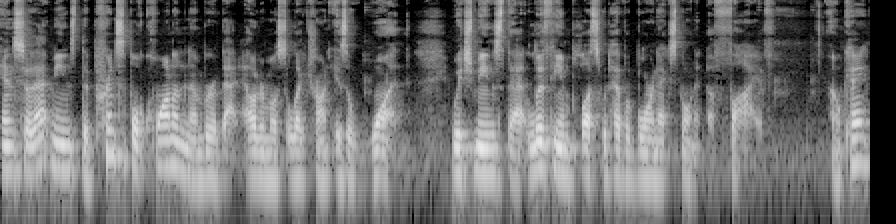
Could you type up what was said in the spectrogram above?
And so that means the principal quantum number of that outermost electron is a 1, which means that lithium plus would have a Born exponent of 5. Okay?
